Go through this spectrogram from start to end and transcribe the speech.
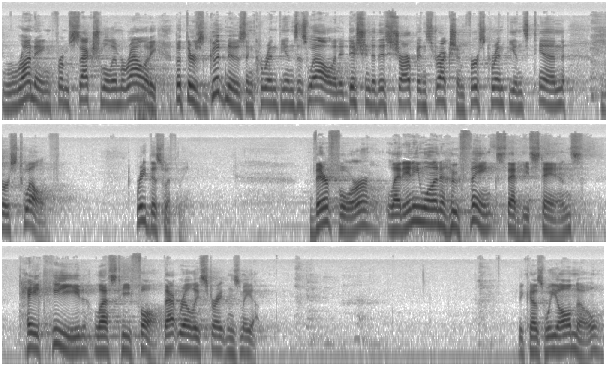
running from sexual immorality. But there's good news in Corinthians as well, in addition to this sharp instruction. 1 Corinthians 10, verse 12. Read this with me. Therefore, let anyone who thinks that he stands take heed lest he fall. That really straightens me up. Because we all know,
